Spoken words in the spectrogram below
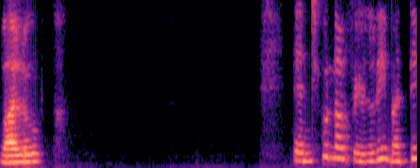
వాళ్ళు ఎంచుకున్న ఫీల్డ్ని బట్టి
